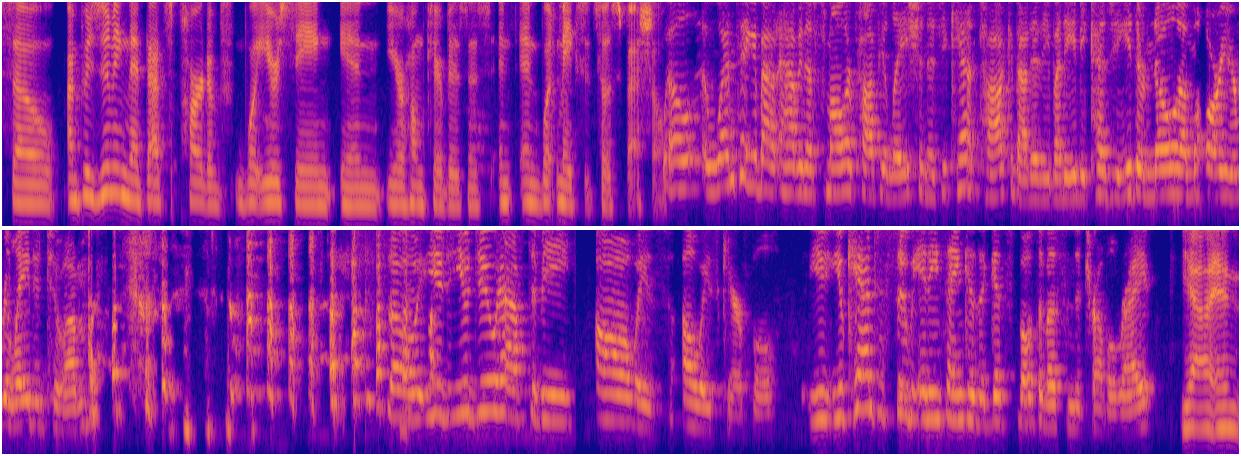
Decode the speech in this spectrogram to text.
So I'm presuming that that's part of what you're seeing in your home care business and, and what makes it so special. Well, one thing about having a smaller population is you can't talk about anybody because you either know them or you're related to them. so you, you do have to be always, always careful. You, you can't assume anything because it gets both of us into trouble, right? Yeah, and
